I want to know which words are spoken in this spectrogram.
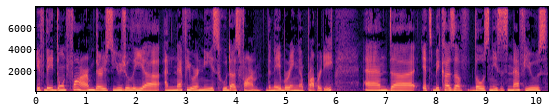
if they don't farm, there's usually uh, a nephew or niece who does farm the neighboring uh, property and uh, it's because of those nieces and nephews'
